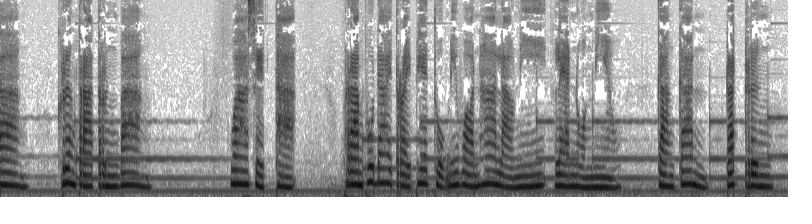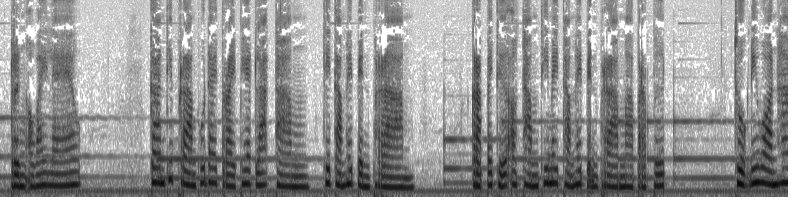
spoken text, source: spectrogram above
บ้าง เครื่องตราตรึงบ้าง ว่าเศรษฐะพรามผู้ได้ไตรเพศถูกนิวรณ์ห้าเหล่านี้ แลนหน่วงเหนียวกลางกั้น รัดรึงตรึงเอาไว้แล้ว การที่พรามผู้ได้ไตรเพศละธรรมที่ทำให้เป็นพราม กลับไปถือเอาธรรมที่ไม่ทำให้เป็นพรามมาประพฤติ ถูกนิวรณ์ห้า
